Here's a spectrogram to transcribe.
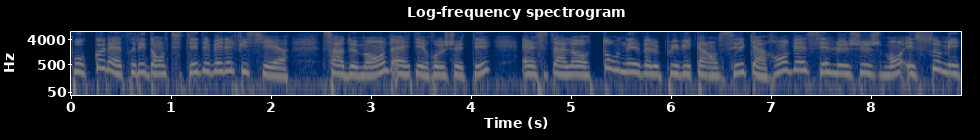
Pour connaître l'identité des bénéficiaires. Sa demande a été rejetée. Elle s'est alors tournée vers le Privy Council qui a renversé le jugement et sommé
